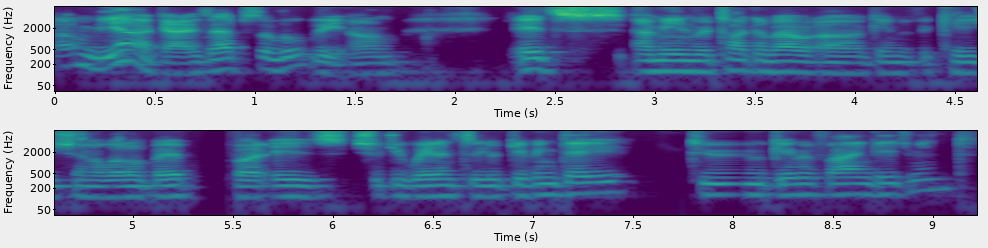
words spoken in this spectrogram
Um, yeah, guys, absolutely. Um, it's, I mean, we're talking about uh gamification a little bit, but is, should you wait until your giving day to gamify engagement?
